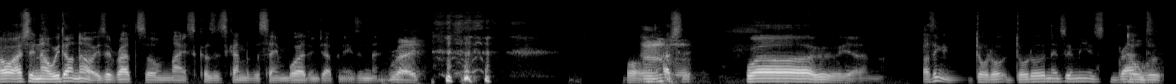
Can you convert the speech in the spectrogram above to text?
Oh, actually, no, we don't know. Is it rats or mice? Because it's kind of the same word in Japanese, isn't it? Right. well, mm-hmm. actually, well, yeah. I think Doro Doro Nezumi is rat. Dobu,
